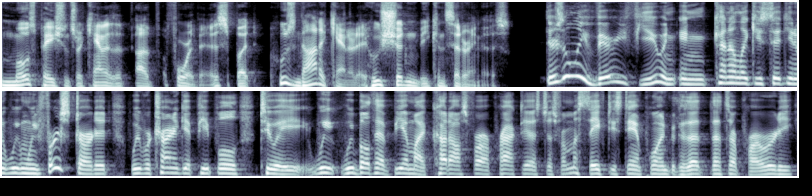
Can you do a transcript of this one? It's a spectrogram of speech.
most patients are candidate uh, for this, but who's not a candidate? Who shouldn't be considering this? There's only very few, and, and kind of like you said, you know, when we first started, we were trying to get people to a. We we both have BMI cutoffs for our practice, just from a safety standpoint, because that, that's our priority.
